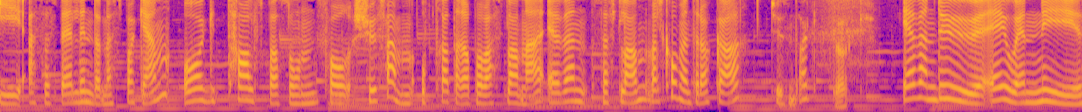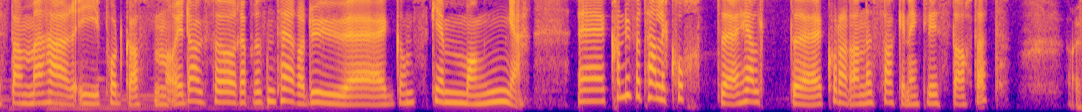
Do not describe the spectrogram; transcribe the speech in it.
i SSB, Linda Nøstbakken, og talsperson for 25 oppdrettere på Vestlandet, Even Søfteland. Velkommen til dere. Tusen takk. Takk. Even, du er jo en ny stemme her i podkasten, og i dag så representerer du eh, ganske mange. Eh, Kan du fortelle kort eh, helt hvordan denne saken egentlig startet? Nei,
